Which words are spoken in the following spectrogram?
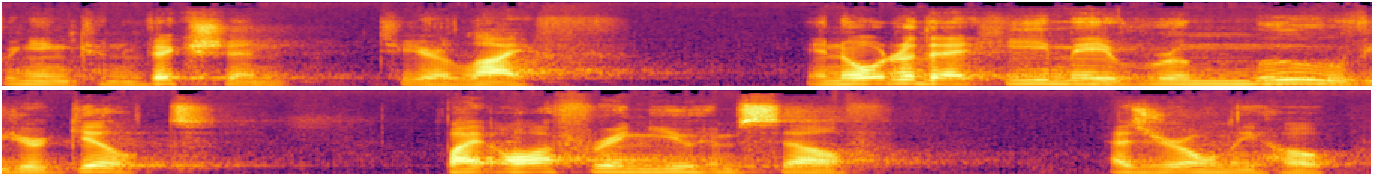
bringing conviction to your life, in order that He may remove your guilt by offering you Himself as your only hope.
